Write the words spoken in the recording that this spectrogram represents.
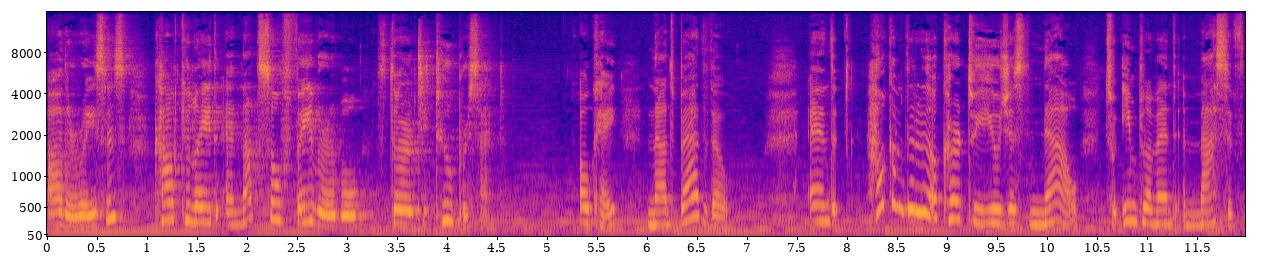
Other races calculate a not so favorable 32%. Okay, not bad though. And how come did it occur to you just now to implement a massive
